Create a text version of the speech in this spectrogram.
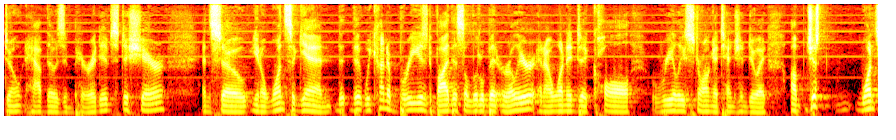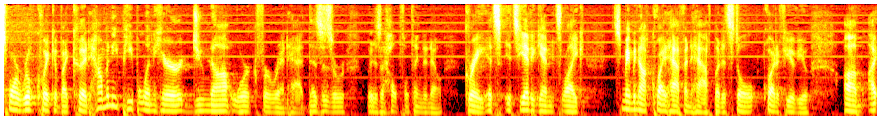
don't have those imperatives to share. And so, you know, once again, th- th- we kind of breezed by this a little bit earlier, and I wanted to call really strong attention to it. Um, just once more, real quick, if I could, how many people in here do not work for Red Hat? This is a is a helpful thing to know. Great. It's it's yet again, it's like it's maybe not quite half and half, but it's still quite a few of you. Um, I,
